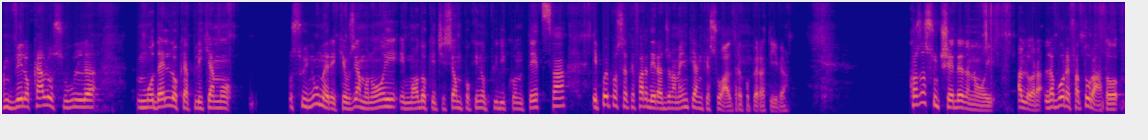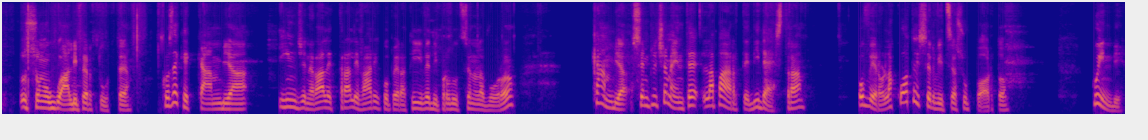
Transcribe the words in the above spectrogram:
Ve lo calo sul modello che applichiamo sui numeri che usiamo noi in modo che ci sia un pochino più di contezza e poi possiate fare dei ragionamenti anche su altre cooperative. Cosa succede da noi? Allora, lavoro e fatturato sono uguali per tutte. Cos'è che cambia in generale tra le varie cooperative di produzione lavoro? Cambia semplicemente la parte di destra, ovvero la quota e i servizi a supporto. Quindi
